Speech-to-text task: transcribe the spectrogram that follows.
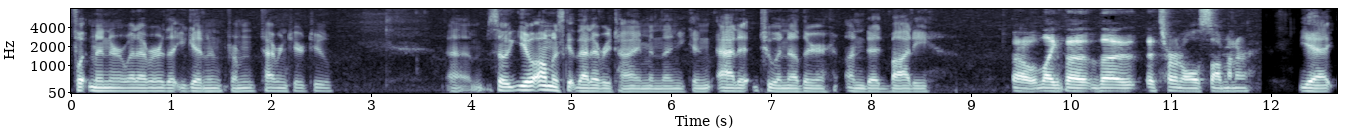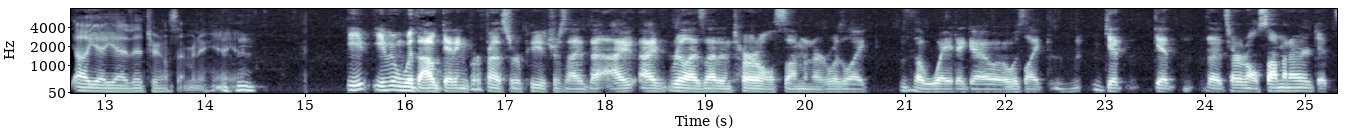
footman or whatever that you get in from Tavern Tier Two. Um, so you almost get that every time, and then you can add it to another undead body. Oh, like the the Eternal Summoner. Yeah. Oh, yeah, yeah. The Eternal Summoner. Yeah, mm-hmm. yeah. even without getting Professor Putricide, that I I realized that Eternal Summoner was like the way to go. It was like get get the Eternal Summoner, get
